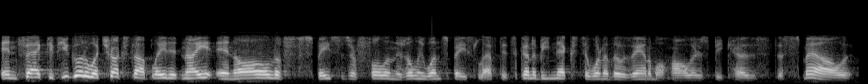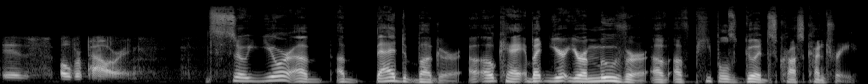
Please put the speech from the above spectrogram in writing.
In fact, if you go to a truck stop late at night and all the spaces are full and there's only one space left, it's going to be next to one of those animal haulers because the smell is overpowering. So you're a a bed bugger, okay? But you're you're a mover of of people's goods cross country.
